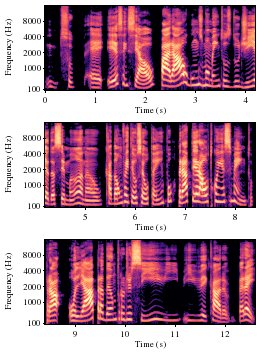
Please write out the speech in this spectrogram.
isso é essencial. Parar alguns momentos do dia, da semana, cada um vai ter o seu tempo, para ter autoconhecimento, para olhar para dentro de si e, e, ver, cara, peraí,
